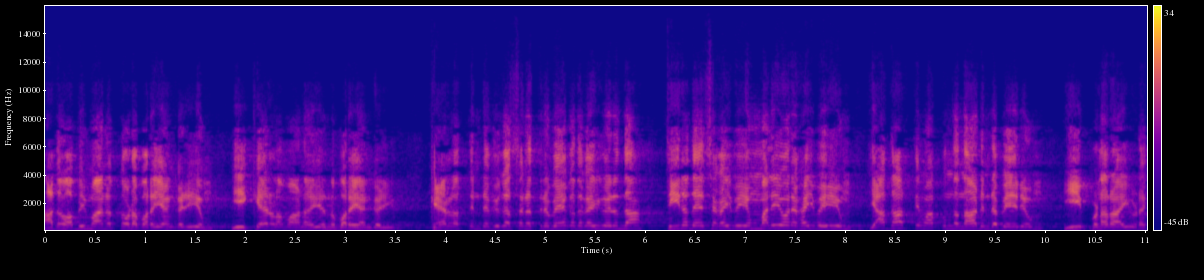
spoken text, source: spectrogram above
അത് അഭിമാനത്തോടെ പറയാൻ കഴിയും. ഈ കേരളമാണ് എന്ന് പറയാൻ കഴിയും. കേരളത്തിന്റെ വികസനത്തിന് വേഗത കൈവരുന്ന തീരദേശ ഹൈവേയും മലയോര ഹൈവേയും യാഥാർത്ഥ്യമാക്കുന്ന നാടിന്റെ പേരും ഈ പിണറായിയുടെ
